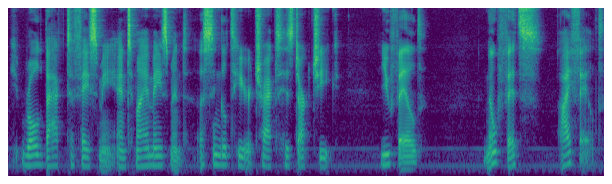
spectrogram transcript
He rolled back to face me, and to my amazement, a single tear tracked his dark cheek. You failed? No, Fitz. I failed.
